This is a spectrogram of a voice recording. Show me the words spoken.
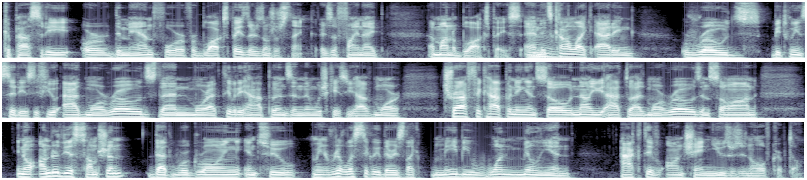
capacity or demand for for block space. There's no such thing. There's a finite amount of block space, and mm. it's kind of like adding roads between cities. If you add more roads, then more activity happens, and in which case you have more traffic happening, and so now you have to add more roads and so on. You know, under the assumption that we're growing into, I mean, realistically, there is like maybe one million active on-chain users in all of crypto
